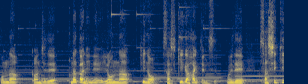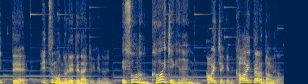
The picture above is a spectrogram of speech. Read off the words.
こんな感じで、中にね、いろんな木の挿し木が入ってるんですよ。これで、挿し木って、いつも濡れてないといけないえ、そうなの？乾いちゃいけないの？乾いちゃいけない。乾いたらダメなんで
